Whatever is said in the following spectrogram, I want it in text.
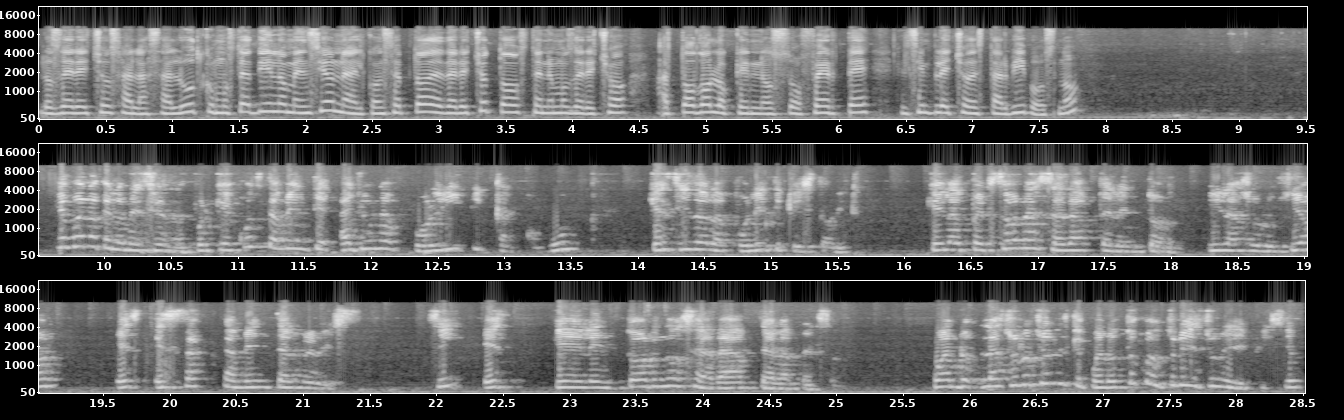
los derechos a la salud. Como usted bien lo menciona, el concepto de derecho, todos tenemos derecho a todo lo que nos oferte el simple hecho de estar vivos, ¿no? Qué bueno que lo mencionas, porque justamente hay una política común que ha sido la política histórica, que la persona se adapte al entorno y la solución es exactamente al revés, ¿sí? Es que el entorno se adapte a la persona. Cuando la solución es que cuando tú construyes un edificio,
